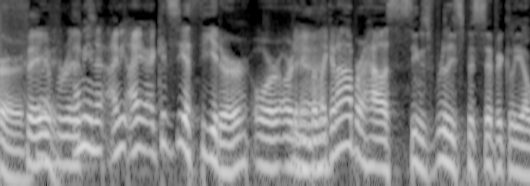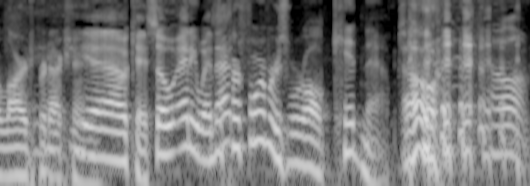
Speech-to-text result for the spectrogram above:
their right. favorite. I mean, I mean, I, I could see a theater or, or anything, Yeah. but like an opera house seems really specifically a large production. Yeah. Okay. So anyway, the performers were all kidnapped. Oh, Oh,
